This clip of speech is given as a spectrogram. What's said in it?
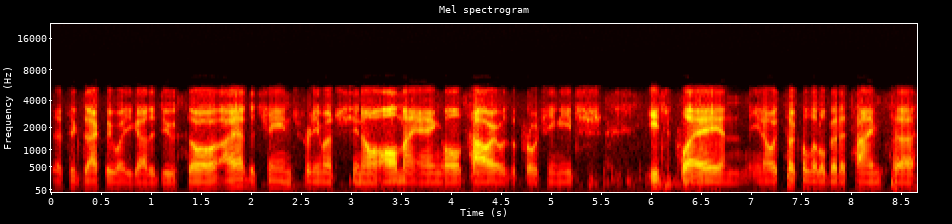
that's exactly what you got to do." So I had to change pretty much, you know, all my angles, how I was approaching each each play, and you know, it took a little bit of time to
